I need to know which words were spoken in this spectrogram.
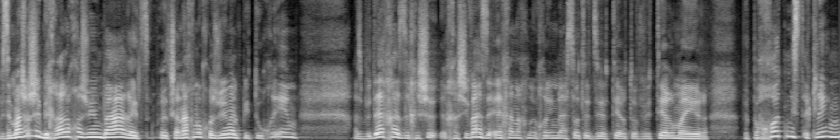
וזה משהו שבכלל לא חושבים בארץ. זאת אומרת, כשאנחנו חושבים על פיתוחים, אז בדרך כלל זה חשיבה זה איך אנחנו יכולים לעשות את זה יותר טוב, יותר מהיר, ופחות מסתכלים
